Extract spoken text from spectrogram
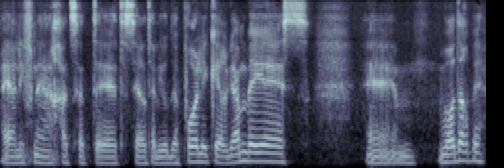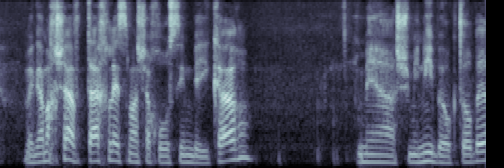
היה לפני האחת קצת את הסרט על יהודה פוליקר, גם ב-yes, ועוד הרבה. וגם עכשיו, תכלס, מה שאנחנו עושים בעיקר, מהשמיני באוקטובר,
